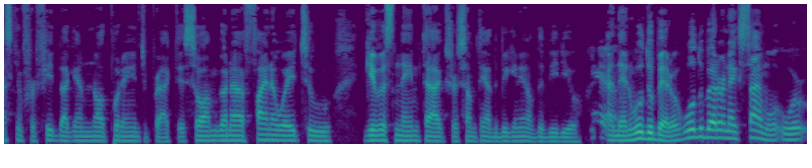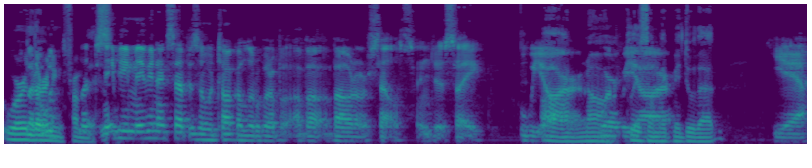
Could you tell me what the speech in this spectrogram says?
asking for feedback and not putting it into practice. So I'm gonna find a way to give us name tags or something at the beginning of the video, Yeah. and then we'll do better. We'll do better next time. We're we're, I would- learning from this. Maybe maybe next episode we'll talk a little bit about about, about ourselves and just like we Oh are, no! where we Please are. don't make me do that. Yeah,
